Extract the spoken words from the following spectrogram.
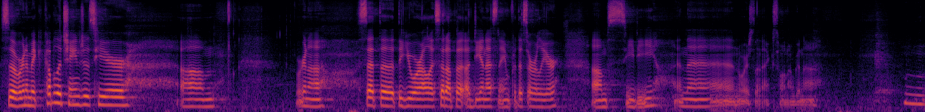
So we're going to make a couple of changes here. Um, we're going to set the, the URL. I set up a, a DNS name for this earlier, um, CD. And then where's the next one? I'm going to. Hmm.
